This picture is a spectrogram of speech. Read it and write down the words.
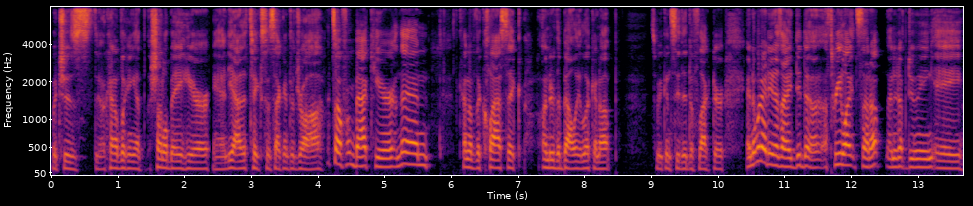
which is you know, kind of looking at the shuttle bay here. And yeah, that takes a second to draw. It's out from back here, and then kind of the classic under the belly looking up so we can see the deflector. And what I did is I did a, three light setup. I ended up doing a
